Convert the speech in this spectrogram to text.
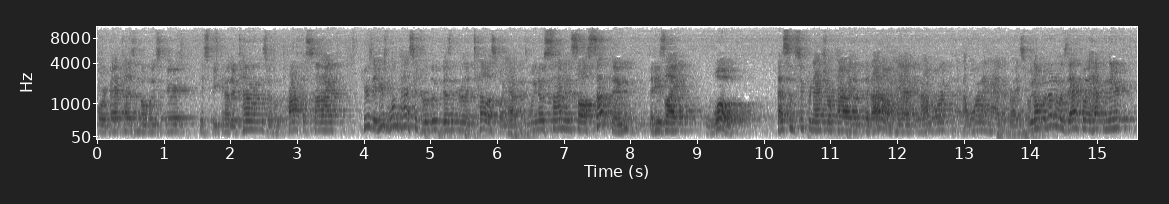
baptized in the Holy Spirit. They speak in other tongues, or they'll prophesy. Here's, here's one passage where Luke doesn't really tell us what happens. We know Simon saw something that he's like, whoa, that's some supernatural power that, that I don't have, and I want that. I want to have it, right? So we don't, we don't know exactly what happened there.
